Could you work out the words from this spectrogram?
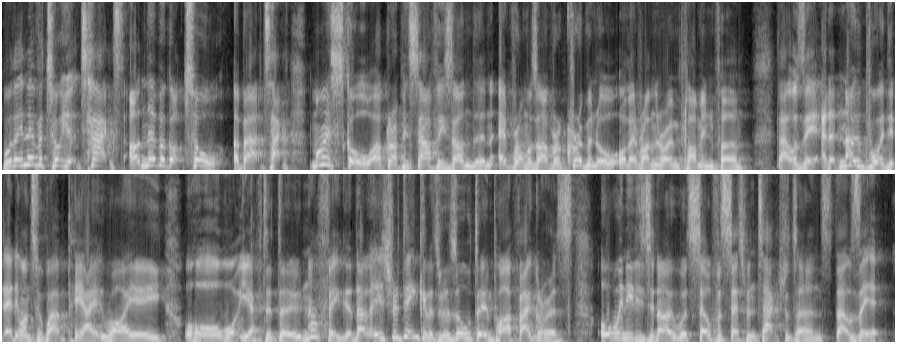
Well, they never taught you tax. I never got taught about tax. My school, I grew up in Southeast London. Everyone was either a criminal or they run their own plumbing firm. That was it. And at no point did anyone talk about PAYE or what you have to do. Nothing. That, it's ridiculous. We was all doing Pythagoras. All we needed to know was self-assessment tax returns. That was it.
